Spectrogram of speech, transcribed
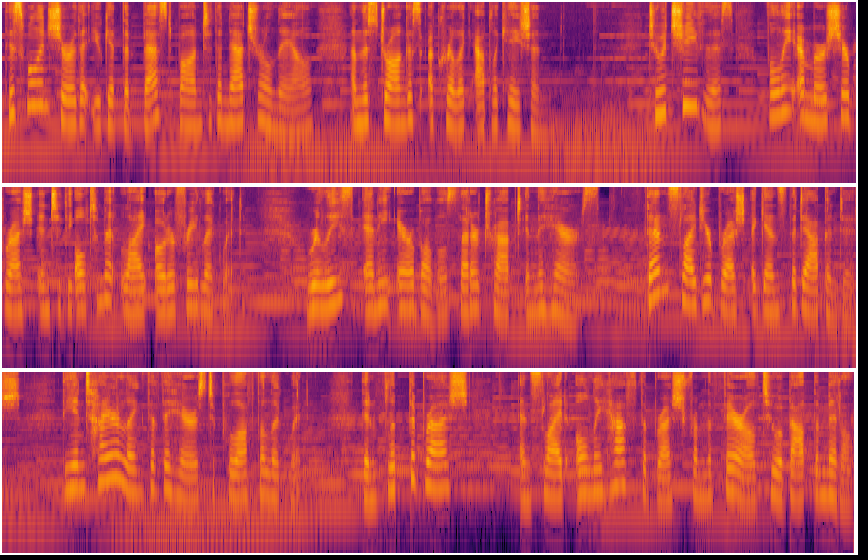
This will ensure that you get the best bond to the natural nail and the strongest acrylic application. To achieve this, fully immerse your brush into the Ultimate Lyte odor-free liquid. Release any air bubbles that are trapped in the hairs. Then slide your brush against the dappen dish, the entire length of the hairs to pull off the liquid. Then flip the brush and slide only half the brush from the ferrule to about the middle.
